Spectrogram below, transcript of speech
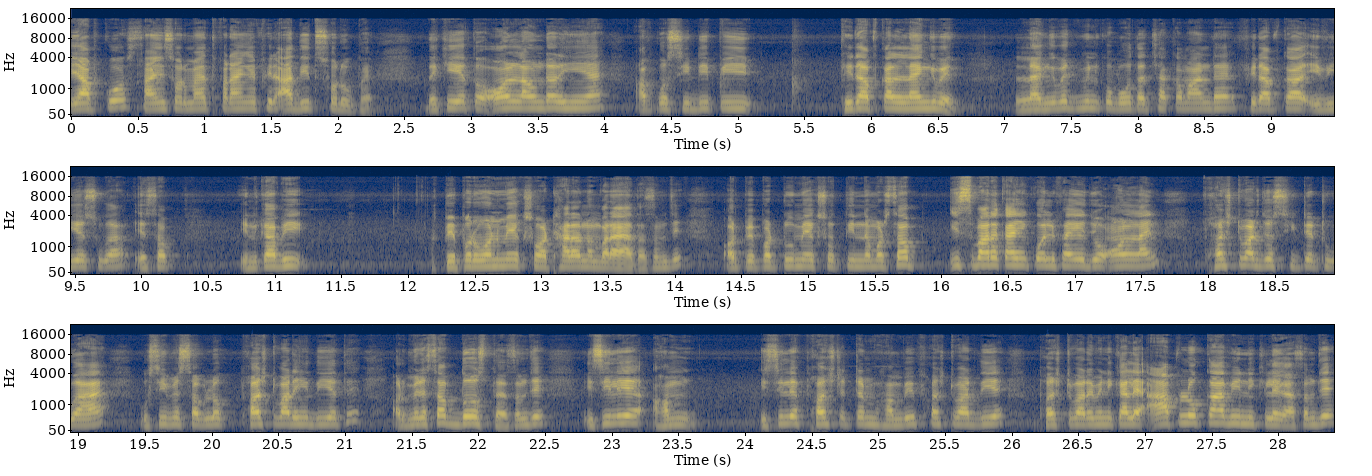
ये आपको साइंस और मैथ पढ़ाएँगे, फिर आदित्य स्वरूप है। देखिए, ये तो ऑलराउंडर ही है। आपको सीडीपी फिर आपका लैंग्वेज लैंग्वेज भी इनको बहुत अच्छा कमांड है। फिर आपका ईवीएस हुआ, ये सब। इनका भी पेपर वन में एक सौ अठारह नंबर आया था, समझे? और पेपर टू में एक सौ तीन नंबर, सब इस बार का ही क्वालिफाई है जो ऑनलाइन फ़र्स्ट बार जो सीटेट हुआ है, उसी में सब लोग फ़र्स्ट बार ही दिए थे, और मेरे सब दोस्त हैं, समझे? इसीलिए हम, इसीलिए फ़र्स्ट अटैम्प हम भी फ़र्स्ट बार दिए फ़र्स्ट बार में निकाले, आप लोग का भी निकलेगा, समझे?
